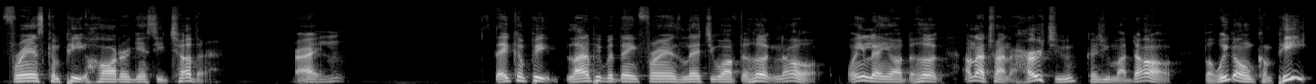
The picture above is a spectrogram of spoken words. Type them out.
friends compete harder against each other, right? Mm-hmm. They compete. A lot of people think friends let you off the hook. No, we ain't letting you off the hook. I'm not trying to hurt you because you my dog, but we gonna compete.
